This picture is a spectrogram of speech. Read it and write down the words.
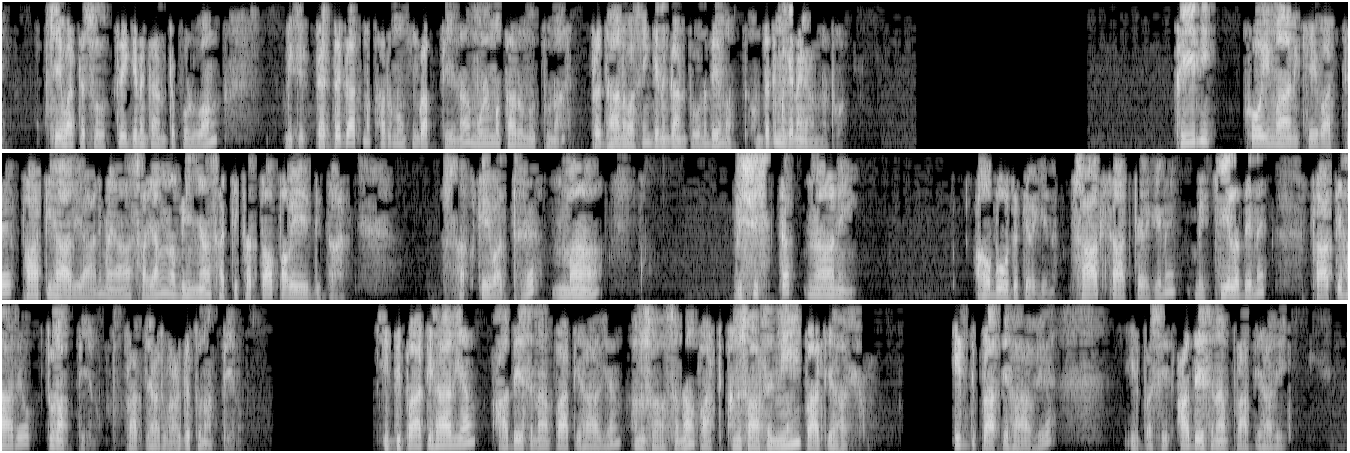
කේවට සූත්‍රය ඉගෙන ගන්නට පුළුවන් මේකේ වැදගත්ම කරුණු හුඟක් තියෙනවා මුල්ම කරුණු තුනයි ප්‍රධාන වශයෙන් ගෙන ගන්න ඕන දෙයමත්. හොඳටම ඉගෙන ගන්නට ඕන. තීනි කෝයිමානි කේවට පාටිහාරයානි මයා සයන් අභිඤ්ඤා සච්චිකත්වා පවේදිතානි. කේවට මා විශිෂ්ට ඥානෙ අවබෝධ කරගෙන සාක්ෂාත් කරගෙන මේ කියලා දෙන ප්‍රාතිහාර්ය තුනක් තියෙනවා. ප්‍රාතිහාර වර්ග තුනක් තියෙනවා. ඉද්ධි පාටිහාරියන්, ආදේශනා පාටිහාරියන්, අනුශාසනා පාටි අනුශාසනී පාටිහාරියන්. ඉද්ධි ප්‍රාතිහාර්ය ඊට පස්සේ ආදේශනා ප්‍රාතිහාර්ය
